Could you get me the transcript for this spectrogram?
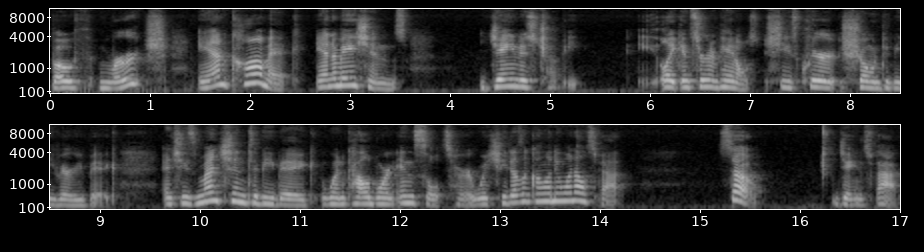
both merch and comic animations, Jane is chubby. Like in certain panels, she's clear shown to be very big. And she's mentioned to be big when Caliborn insults her, which he doesn't call anyone else fat. So, Jane's fat,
